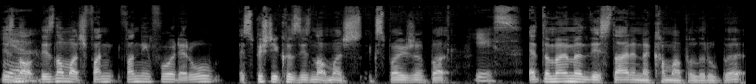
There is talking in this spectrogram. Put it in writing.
there's Yeah. not there's not much fun, funding for it at all, especially because there's not much exposure. But Yes. at the moment, they're starting to come up a little bit,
